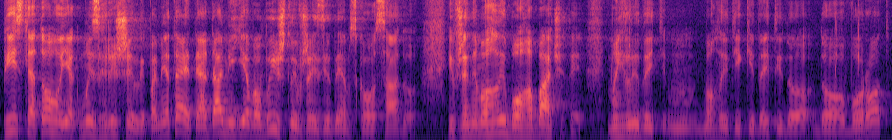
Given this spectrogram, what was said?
після того, як ми згрішили. Пам'ятаєте, Адам і Єва вийшли вже з Єдемського саду і вже не могли Бога бачити. Могли могли тільки дійти до, до ворот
